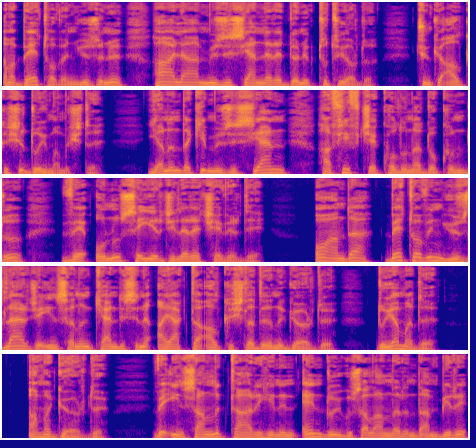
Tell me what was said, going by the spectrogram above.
Ama Beethoven yüzünü hala müzisyenlere dönük tutuyordu. Çünkü alkışı duymamıştı. Yanındaki müzisyen hafifçe koluna dokundu ve onu seyircilere çevirdi. O anda Beethoven yüzlerce insanın kendisini ayakta alkışladığını gördü. Duyamadı ama gördü. Ve insanlık tarihinin en duygusal anlarından biri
